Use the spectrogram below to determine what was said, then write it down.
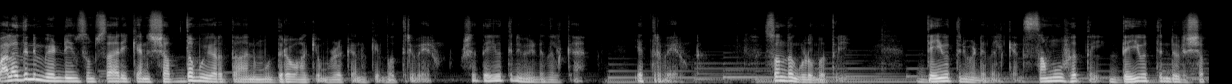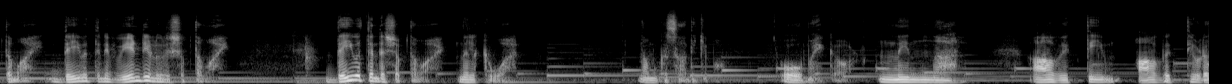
പലതിനും വേണ്ടിയും സംസാരിക്കാൻ ശബ്ദമുയർത്താനും മുദ്രാവാക്യം മുഴക്കാനൊക്കെ ഇന്ന് ഒത്തിരി പേരുണ്ട്. പക്ഷെ ദൈവത്തിന് വേണ്ടി നിൽക്കാൻ എത്ര പേരുണ്ട്? സ്വന്തം കുടുംബത്തിൽ ദൈവത്തിന് വേണ്ടി നിൽക്കാൻ സമൂഹത്തിൽ ദൈവത്തിന്റെ ഒരു ശബ്ദമായി ദൈവത്തിന് വേണ്ടിയുള്ള ഒരു ശബ്ദമായി ദൈവത്തിന്റെ ശബ്ദമായി നിൽക്കുവാൻ നമുക്ക് സാധിക്കുമോ? ഓ മൈ ഗോഡ് നിന്നാൽ ആ വ്യക്തിയും ആ വ്യക്തിയുടെ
